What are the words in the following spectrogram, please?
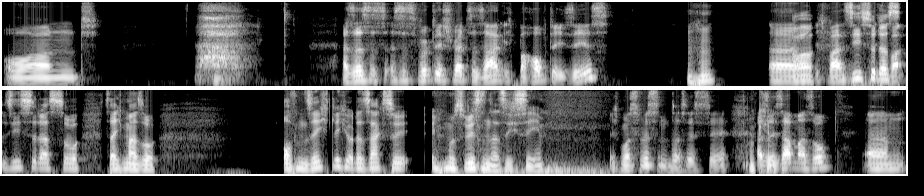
und also es ist, es ist wirklich schwer zu sagen. Ich behaupte, ich sehe es. Mhm. Ähm, Aber ich weiß, siehst du das, siehst du das so, sag ich mal so, offensichtlich oder sagst du, ich muss wissen, dass ich sehe? Ich muss wissen, dass ich sehe. Also okay. Also ich sag mal so, ähm,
